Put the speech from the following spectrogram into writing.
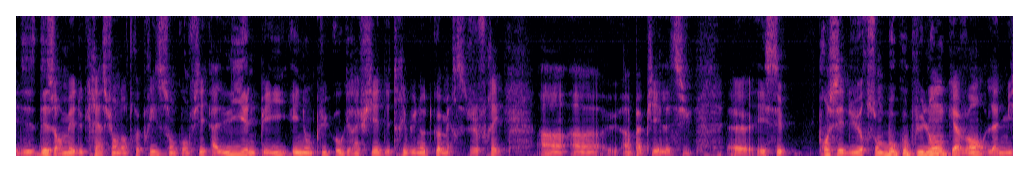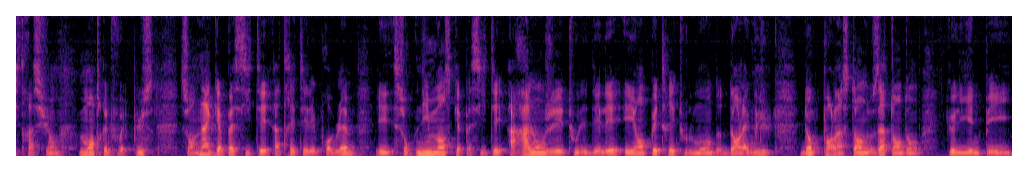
désormais de création d'entreprise sont confiées à l'INPI et non plus au greffier des tribunaux de commerce. Je ferai un, papier là-dessus. Euh, et c'est procédures sont beaucoup plus longues qu'avant. L'administration montre une fois de plus son incapacité à traiter les problèmes et son immense capacité à rallonger tous les délais et empêtrer tout le monde dans la glu. Donc pour l'instant, nous attendons que l'INPI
